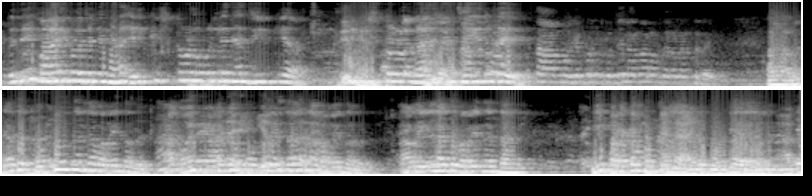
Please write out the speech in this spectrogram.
അത് നീ മാനിക്ക്. വെച്ചിട്ട് ഞാൻ എനിക്ക് ഇഷ്ടമുള്ള പോലെ ഞാൻ ജീവിക്കുക. എനിക്ക് ഇഷ്ടമുള്ള കാര്യം സാമൂഹ്യ പ്രതിബദ്ധത എന്ന് മനസ്സിലായി. അല്ല അതിനകത്ത് എന്നല്ല പറയുന്നത്. പറയുന്നത്. ആ റീലിനകത്ത് പറയുന്നത് എന്താണ്? ഈ പടക്കം പൊട്ടില്ല. ഇത് പൊട്ടിയാലും അത്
